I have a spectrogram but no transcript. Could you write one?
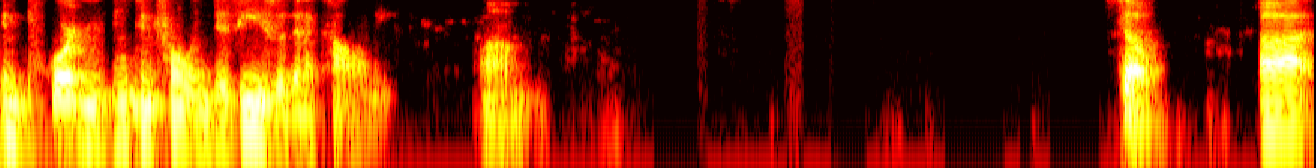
important in controlling disease within a colony. Um, So, uh,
